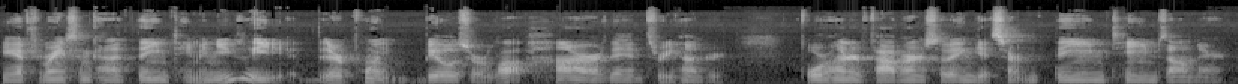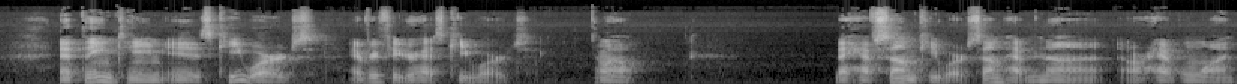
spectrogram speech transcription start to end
you have to bring some kind of theme team. And usually their point bills are a lot higher than 300, 400, 500, so they can get certain theme teams on there. And a theme team is keywords. Every figure has keywords. Well, they have some keywords. Some have none or have one.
